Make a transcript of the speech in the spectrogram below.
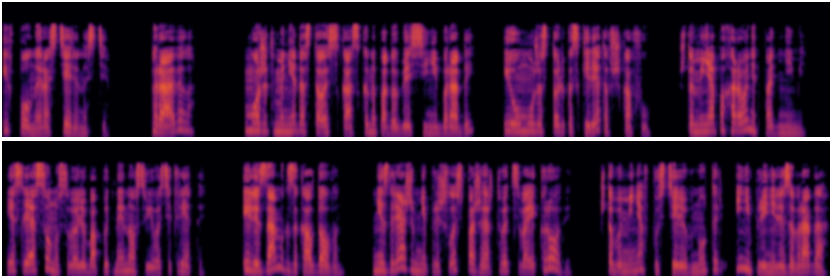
и в полной растерянности. «Правила? Может, мне досталась сказка наподобие синей бороды, и у мужа столько скелетов в шкафу, что меня похоронят под ними, если я суну свой любопытный нос в его секреты. Или замок заколдован. Не зря же мне пришлось пожертвовать своей крови, чтобы меня впустили внутрь и не приняли за врага.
